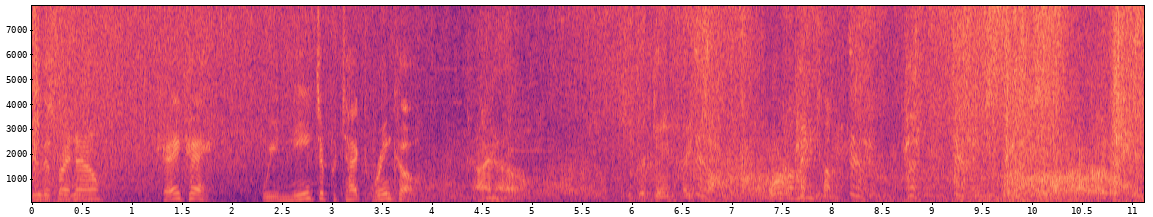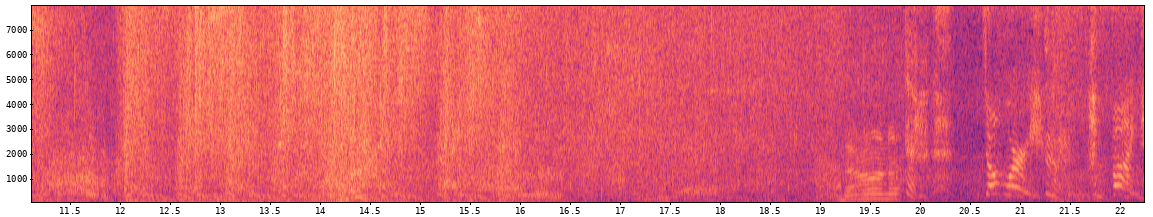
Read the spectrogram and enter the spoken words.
Do this right now? KK, we need to protect Rinko. I know. Secret game face off. More of them incoming. Darn it. Don't worry. I'm fine.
